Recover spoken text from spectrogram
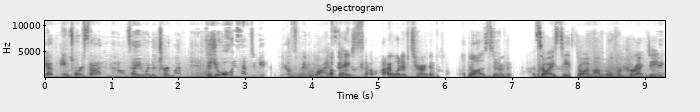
Yep, aim towards that, and then I'll tell you when to turn left because you always have to get Okay, so I would have turned a lot sooner than that. So I see. So I'm, I'm overcorrecting.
